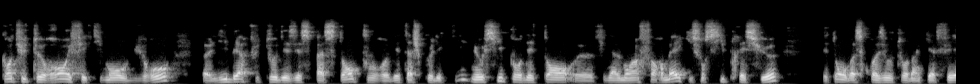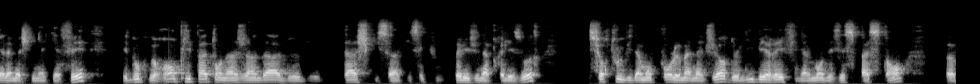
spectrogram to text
Quand tu te rends effectivement au bureau, euh, libère plutôt des espaces-temps pour euh, des tâches collectives, mais aussi pour des temps euh, finalement informels qui sont si précieux. Des temps on va se croiser autour d'un café à la machine à café, et donc ne remplis pas ton agenda de, de tâches qui, qui les unes après les autres surtout évidemment pour le manager de libérer finalement des espaces-temps euh,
